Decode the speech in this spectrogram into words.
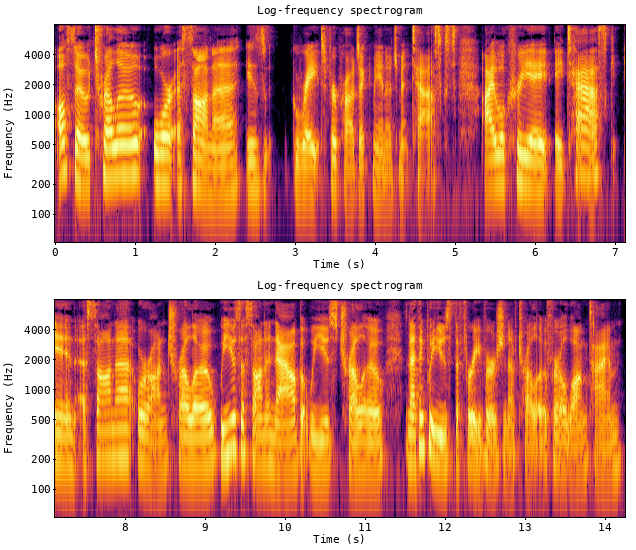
Also, Trello or Asana is great for project management tasks. I will create a task in Asana or on Trello. We use Asana now, but we use Trello, and I think we use the free version of Trello for a long time.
